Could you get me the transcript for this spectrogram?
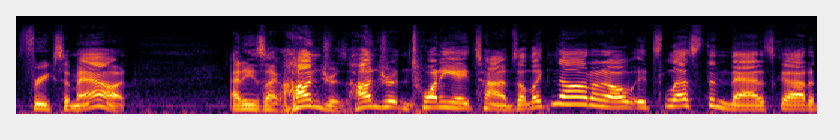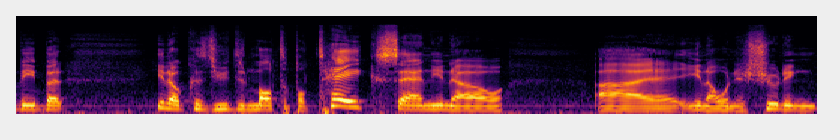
freaks him out." And he's like, hundreds, 128 times. I'm like, no, no, no, it's less than that. It's got to be, but you know, because you did multiple takes, and you know, uh, you know, when you're shooting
